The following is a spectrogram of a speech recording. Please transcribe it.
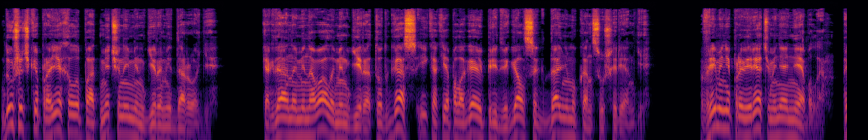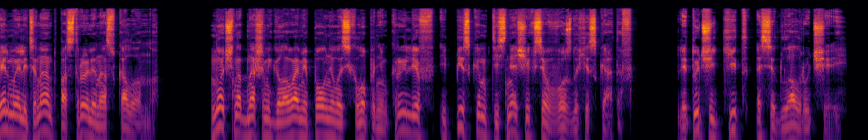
Душечка проехала по отмеченной менгирами дороге. Когда она миновала менгира, тот газ и, как я полагаю, передвигался к дальнему концу шеренги. Времени проверять у меня не было. Эльма и лейтенант построили нас в колонну. Ночь над нашими головами полнилась хлопанием крыльев и писком теснящихся в воздухе скатов. Летучий кит оседлал ручей.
